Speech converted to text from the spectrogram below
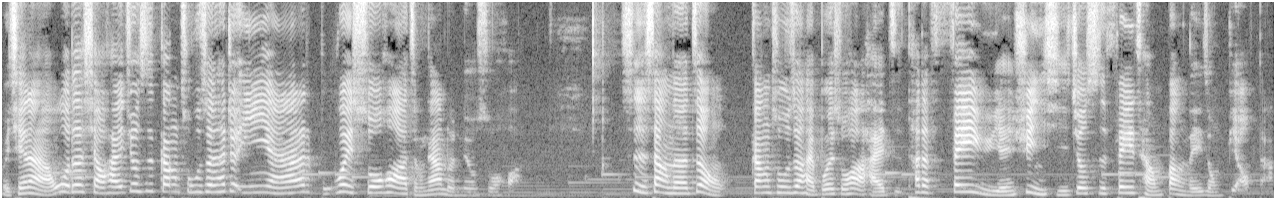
伟谦啊，我的小孩就是刚出生他就咿呀不会说话，怎么跟他轮流说话？事实上呢，这种刚出生还不会说话的孩子，他的非语言讯息就是非常棒的一种表达。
